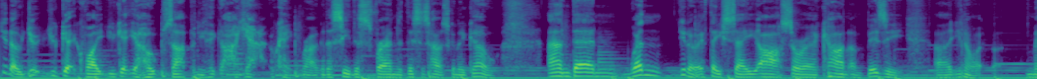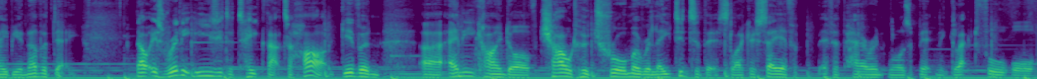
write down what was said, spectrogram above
you know you, you get quite you get your hopes up and you think oh yeah okay right i'm going to see this friend and this is how it's going to go and then when you know if they say ah oh, sorry i can't i'm busy uh, you know maybe another day now, it's really easy to take that to heart, given uh, any kind of childhood trauma related to this. Like I say, if a, if a parent was a bit neglectful or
